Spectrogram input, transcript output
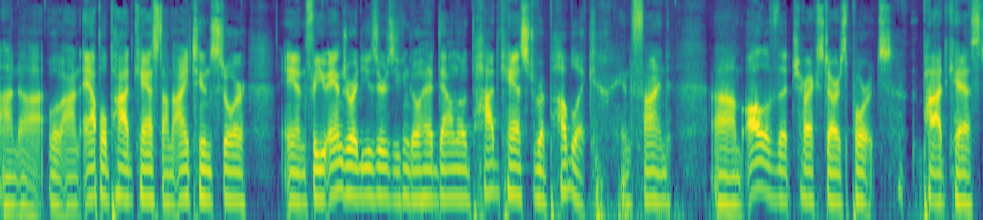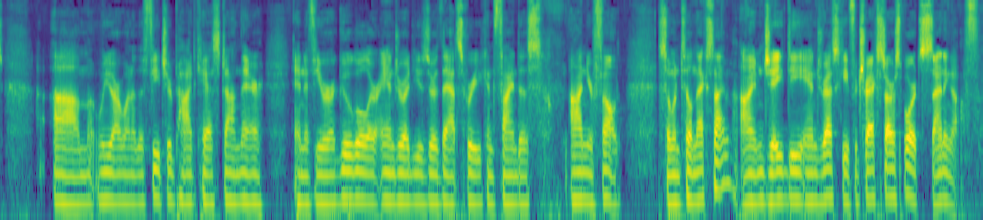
on uh, well on Apple Podcast on the iTunes Store. And for you Android users, you can go ahead download Podcast Republic and find um, all of the Trackstar Sports podcast. Um, we are one of the featured podcasts on there. And if you're a Google or Android user, that's where you can find us on your phone. So until next time, I'm JD Andreski for Trackstar Sports signing off.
